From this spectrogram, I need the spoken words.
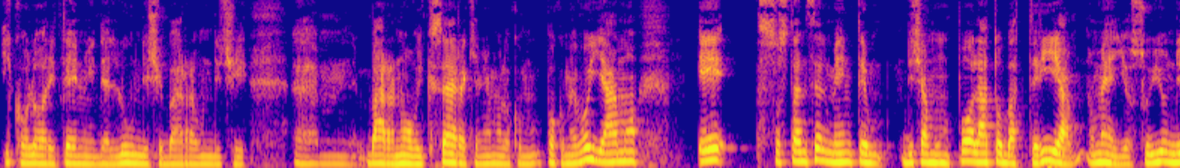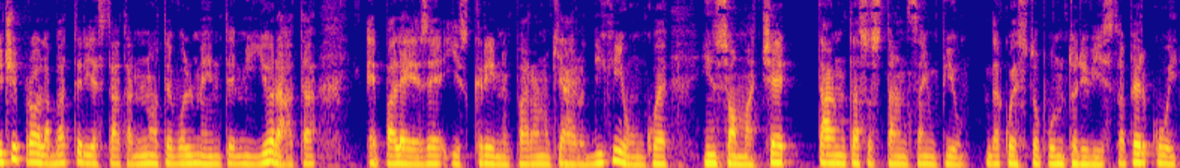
i colori tenui dell'11 barra 11 ehm, barra nuovo XR, chiamiamolo com- un po' come vogliamo, e sostanzialmente diciamo un po' lato batteria, o meglio, sugli 11 Pro la batteria è stata notevolmente migliorata, è palese, gli screen parlano chiaro di chiunque, insomma c'è tanta sostanza in più da questo punto di vista, per cui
